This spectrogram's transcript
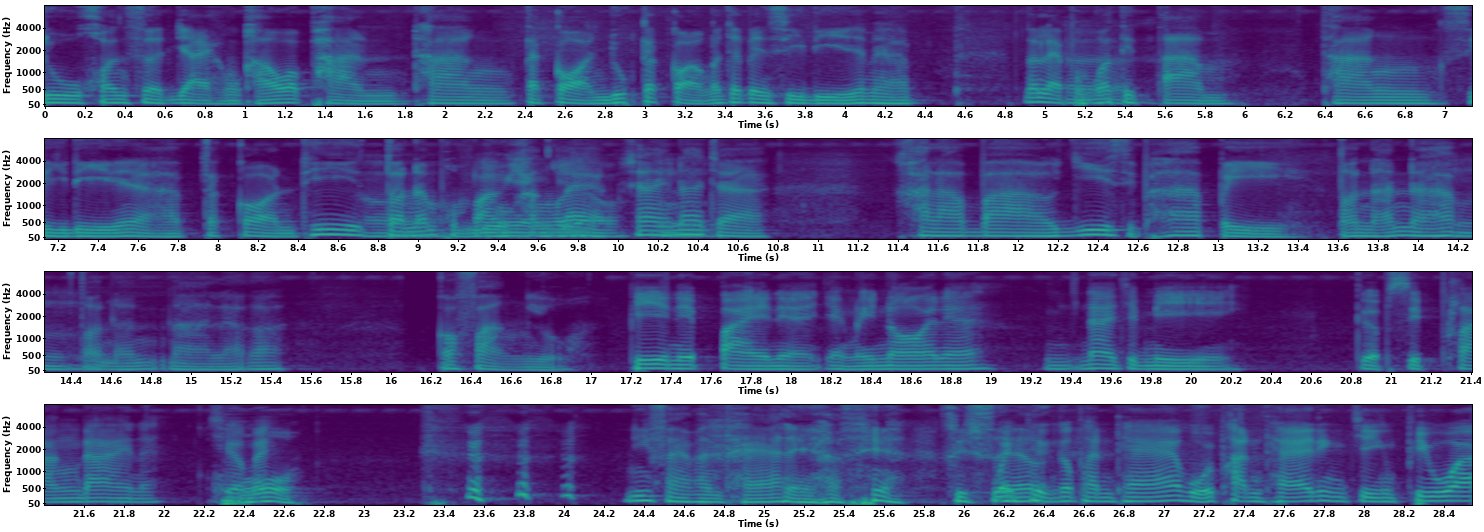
ดูคอนเสิร์ตใหญ่ของเขาอะผ่านทางแต่ก่อนยุคแต่ก่อนก็จะเป็นซีดีใช่ไหมครับ นั่นแหละผมก็ติดตามทางซีดีนี่แหละครับ แต่ก่อนที่ตอนนั้นผมดูครั้งแรก ใช่น่าจะคาราบาว 25 ปี ตอนนั้นนะครับ ตอนนั้นนานแล้วก็ก็ฟังอยู่ พี่เนี่ยไปเนี่ยอย่างน้อยๆนะ น่าจะมีเกือบสิบครั้งได้นะ เชื่อไหมโนี่แฟนพันธ์แท้เลยครับเนี่ยคือเซไม่ลถึงกับพันแท้โหยพันแท้จริง ๆ พี่ว่า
